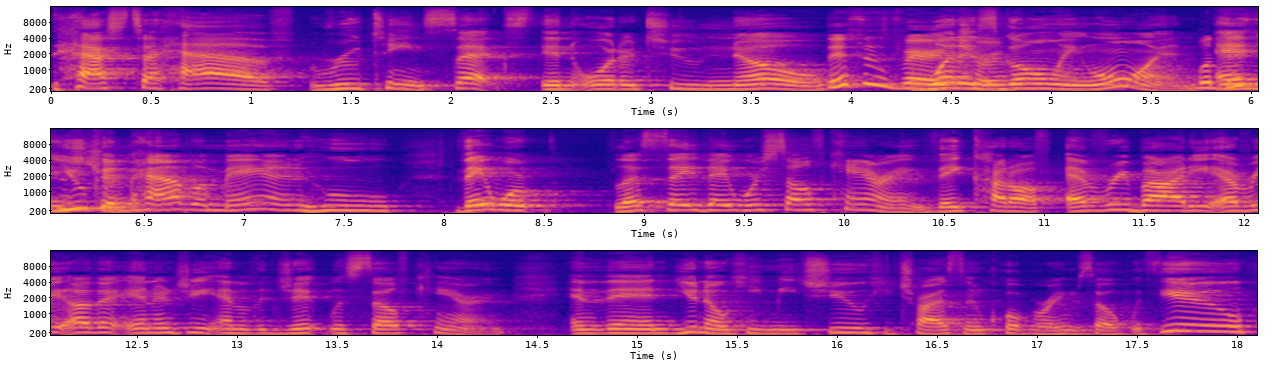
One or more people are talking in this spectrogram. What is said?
has to have routine sex in order to know This is very what is true. going on. Well, and is you can have a man who they were let's say they were self-caring. They cut off everybody, every other energy and legit was self-caring. And then, you know, he meets you, he tries to incorporate himself with you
